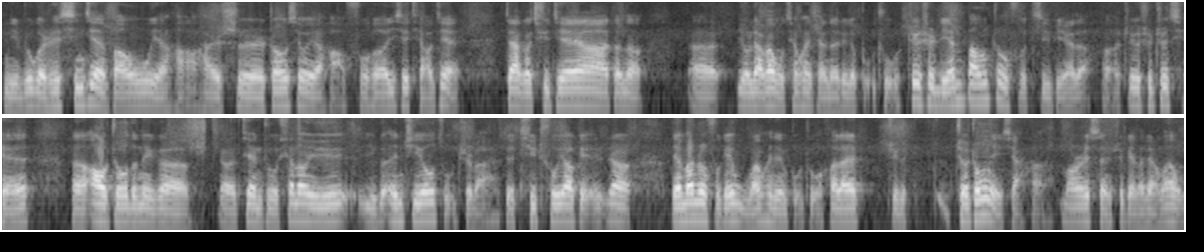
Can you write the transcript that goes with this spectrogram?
你如果是新建房屋也好，还是装修也好，符合一些条件，价格区间啊等等，呃，有两万五千块钱的这个补助，这是联邦政府级别的啊，这个是之前，呃，澳洲的那个呃建筑，相当于一个 NGO 组织吧，就提出要给让联邦政府给五万块钱补助，后来这个折中了一下哈，Morrison 是给了两万五。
